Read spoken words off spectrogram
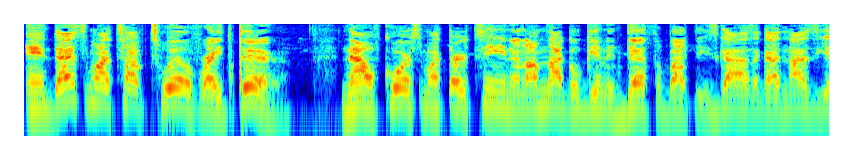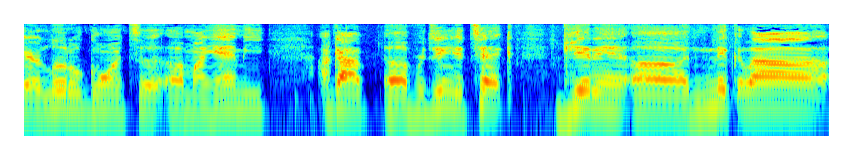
And that's my top 12 right there. Now, of course, my 13, and I'm not going to get in depth about these guys. I got Nassir Little going to uh, Miami. I got uh, Virginia Tech getting uh, Nickeil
